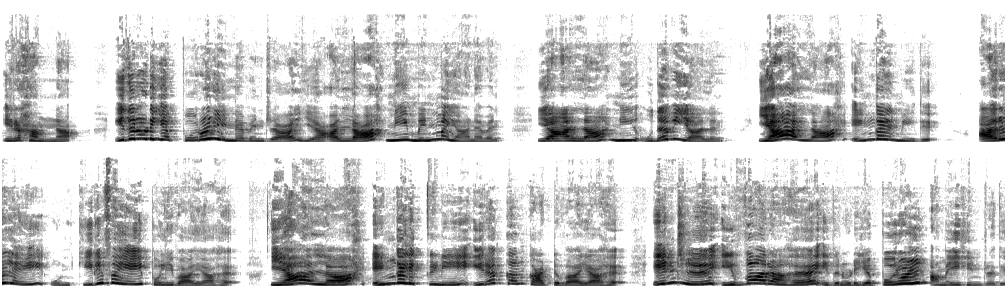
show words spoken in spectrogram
இரஹம்னா. இதனுடைய பொருள் என்னவென்றால் யா அல்லாஹ் நீ மென்மையானவன். யா அல்லாஹ் நீ உதவியாளன். யா அல்லாஹ் எங்கள் மீது அருளை உன் கிருபையை பொலிவாயாக யா அல்லாஹ் எங்களுக்கு நீ இரக்கம் காட்டுவாயாக. என்று இவ்வாறாக இதனுடைய பொருள் அமைகின்றது.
